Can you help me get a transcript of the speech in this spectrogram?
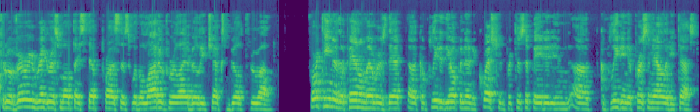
through a very rigorous multi-step process with a lot of reliability checks built throughout. 14 of the panel members that uh, completed the open-ended question participated in uh, completing a personality test.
